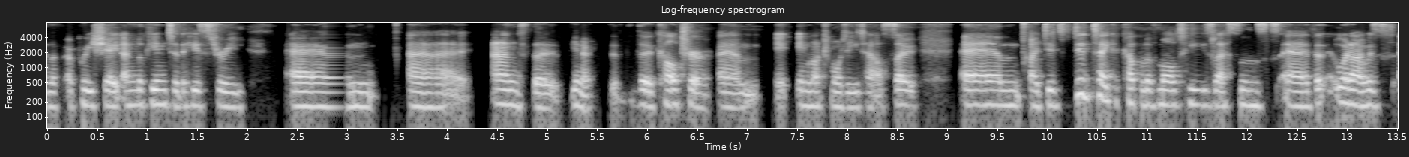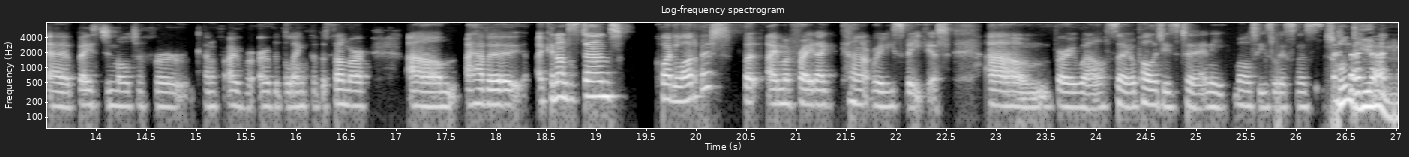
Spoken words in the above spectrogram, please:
kind of appreciate and look into the history um, uh, and the you know the, the culture um, in much more detail. So um, I did did take a couple of Maltese lessons uh, when I was uh, based in Malta for kind of over over the length of a summer. Um, I have a I can understand quite a lot of it, but I'm afraid I can't really speak it um, very well. So apologies to any Maltese listeners. Skont jien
